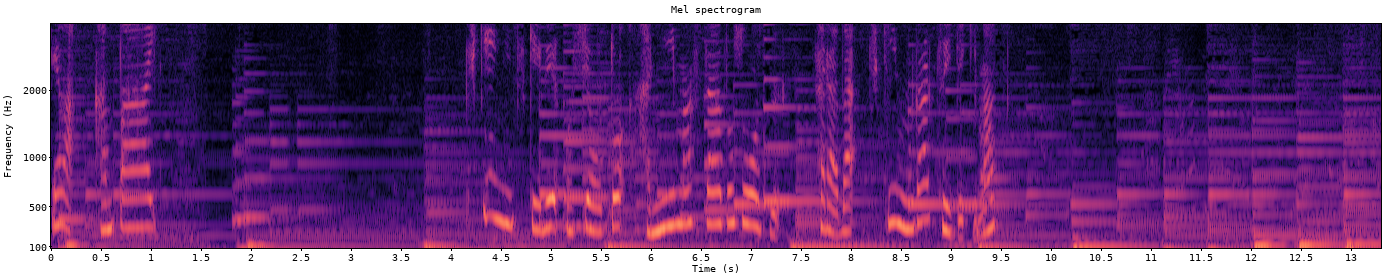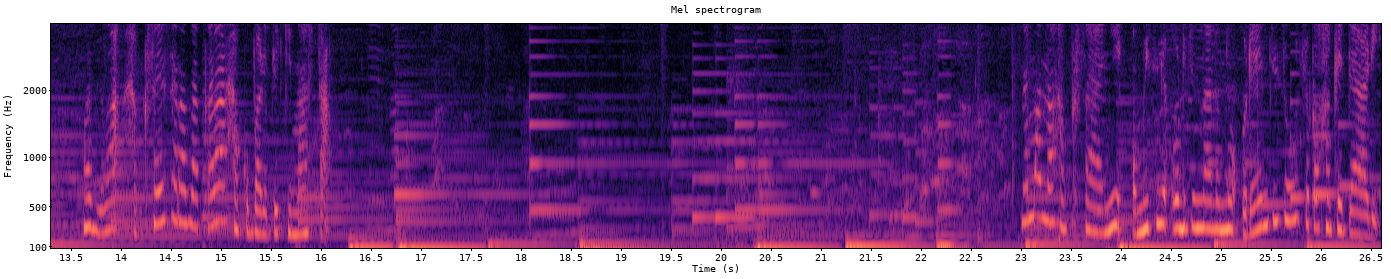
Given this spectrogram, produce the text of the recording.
では乾杯。チキンにつけるお塩とハニーマスタードソースサラダチキンムがついてきます。まずは白菜サラダから運ばれてきました。生の白菜にお店オリジナルのオレンジソースがかけてあり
